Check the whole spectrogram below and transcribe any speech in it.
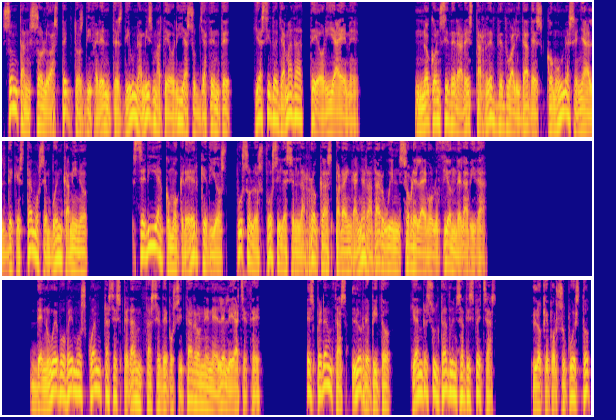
son tan solo aspectos diferentes de una misma teoría subyacente que ha sido llamada teoría M. No considerar esta red de dualidades como una señal de que estamos en buen camino Sería como creer que Dios puso los fósiles en las rocas para engañar a Darwin sobre la evolución de la vida. De nuevo vemos cuántas esperanzas se depositaron en el LHC. Esperanzas, lo repito, que han resultado insatisfechas, lo que por supuesto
